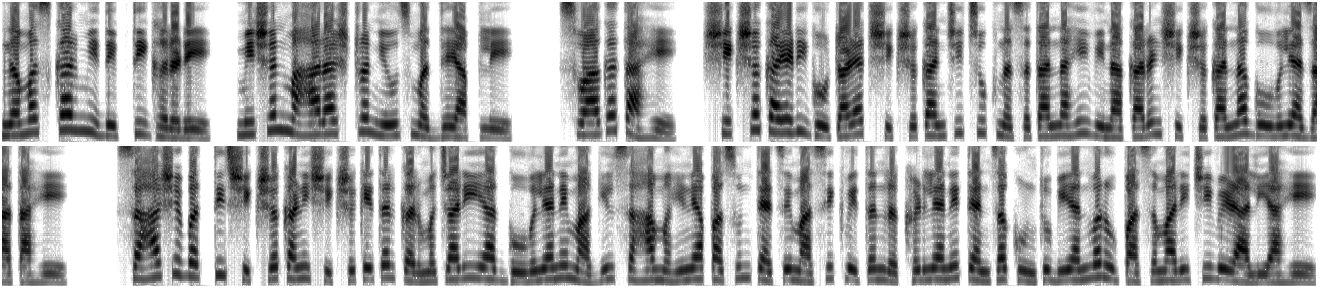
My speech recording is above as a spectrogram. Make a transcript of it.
नमस्कार मी दीप्ती घरडे. मिशन महाराष्ट्र न्यूजमध्ये आपले स्वागत आहे. शिक्षक आयडी घोटाळ्यात शिक्षकांची चूक नसतानाही विनाकारण शिक्षकांना गोवल्या जात आहे. सहाशे बत्तीस शिक्षक आणि शिक्षकेतर कर्मचारी यात गोवल्याने मागील सहा महिन्यापासून त्याचे मासिक वेतन रखडल्याने त्यांचा कुटुंबियांवर उपासमारीची वेळ आली आहे.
